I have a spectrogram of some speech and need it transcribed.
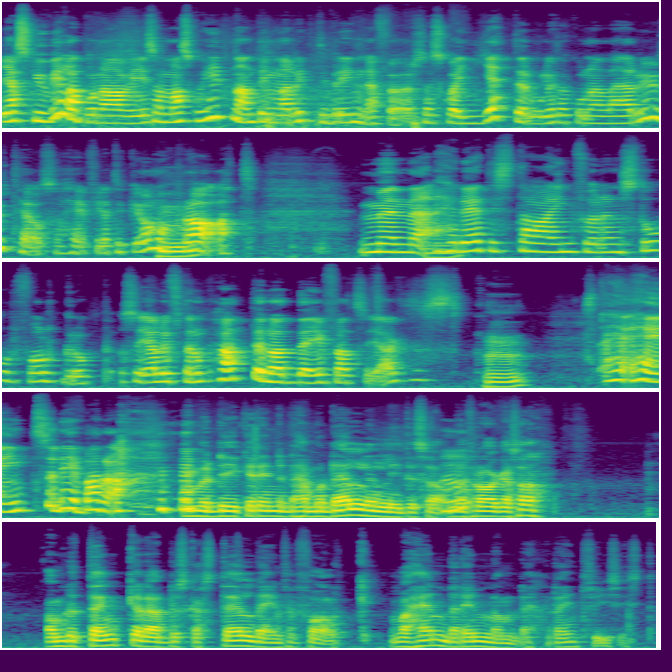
jag skulle vilja på något vis, om man skulle hitta någonting man riktigt brinner för så skulle det vara jätteroligt att kunna lära ut det och så här, för jag tycker om att Mm. prata. Men eh, det är tills ta inför en stor folkgrupp så jag lyfter upp hatten åt dig för att jag... Mm. Är inte så det är bara. Om vi dyker in i den här modellen lite så, om Mm. jag frågar så. Om du tänker att du ska ställa dig inför folk, vad händer inom det rent fysiskt?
